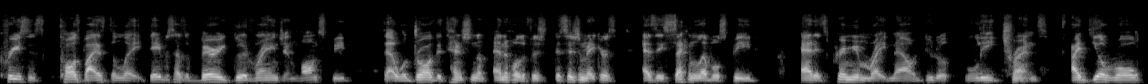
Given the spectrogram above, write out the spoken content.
creases caused by his delay. Davis has a very good range and long speed that will draw the attention of NFL decision makers as a second level speed at its premium right now due to league trends. Ideal role,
